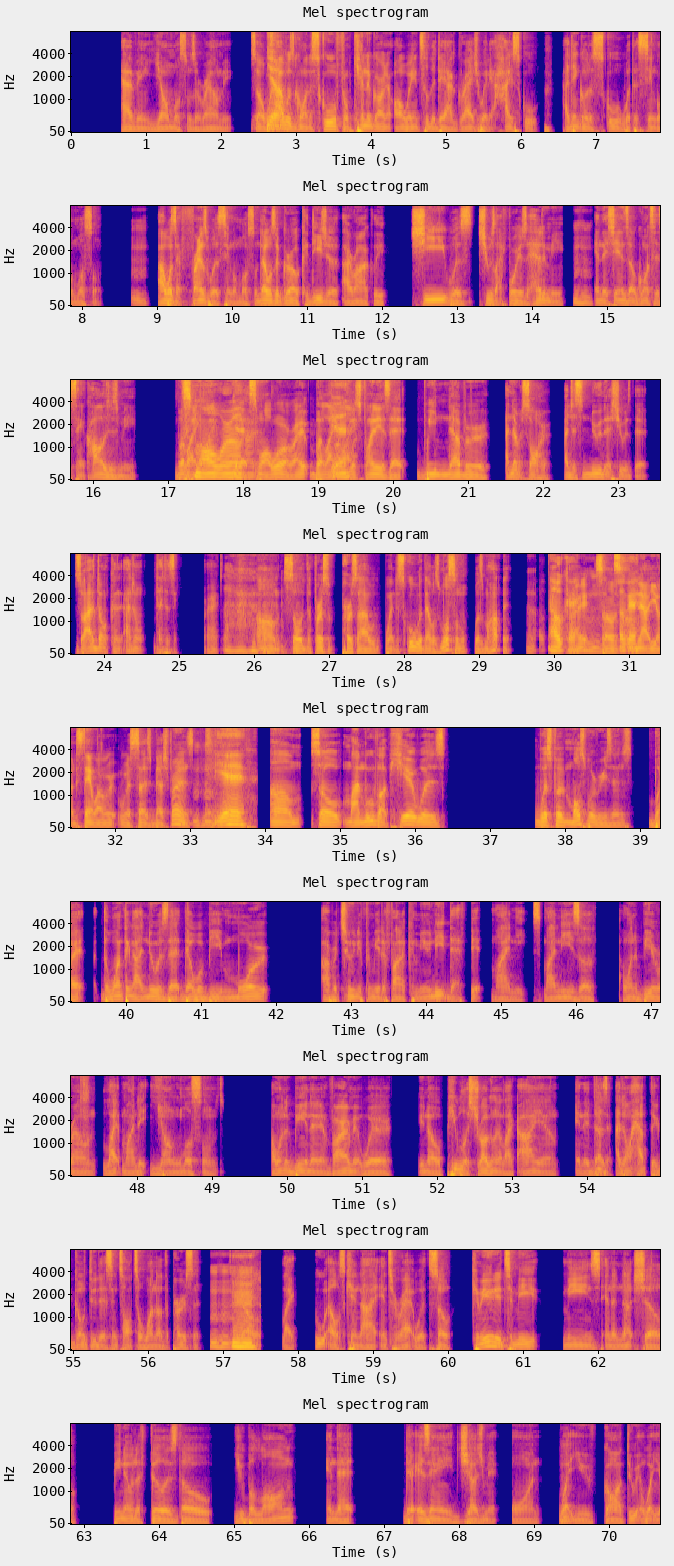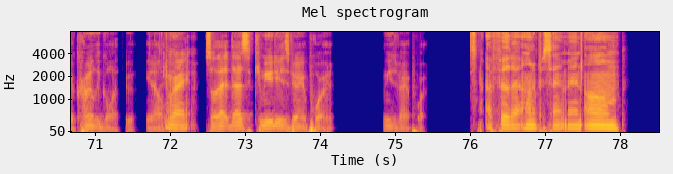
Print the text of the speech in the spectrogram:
having young Muslims around me. So when Yeah. I was going to school from kindergarten all the way until the day I graduated high school, I didn't go to school with a single Muslim. Mm. I wasn't friends with a single Muslim. There was a girl, Khadija, ironically. She was she was like four years ahead of me, Mhm. and then she ends up going to the same college as me. But like, Small world. yeah, small world, right? But like, Yeah. what's funny is that we never, I never saw her. I just knew that she was there. So I don't, I don't. That doesn't. Right? um. So the first person I went to school with that was Muslim was Muhammad. Okay. Right. Mhm. So, so Okay. now you understand why we're, we're such best friends. Mhm. Yeah. Um, so my move up here was was for multiple reasons, but the one thing I knew is that there would be more opportunity for me to find a community that fit my needs. My needs of I want to be around like-minded young Muslims. I want to be in an environment where, you know, people are struggling like I am and it doesn't I don't have to go through this and talk to one other person Mhm. you Mhm. know like who else can i interact with so community to me means in a nutshell being able to feel as though you belong and that there isn't any judgment on what you've gone through and what you're currently going through you know Right. so that that's community is very important community is very important I feel that 100%, man. Um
